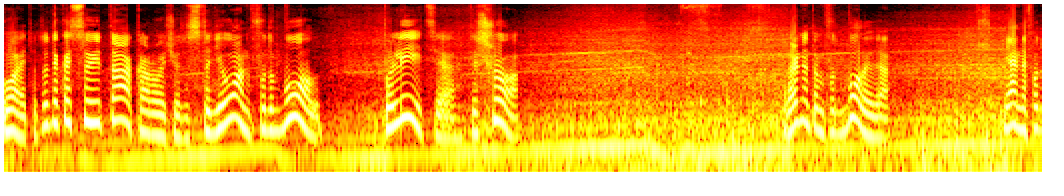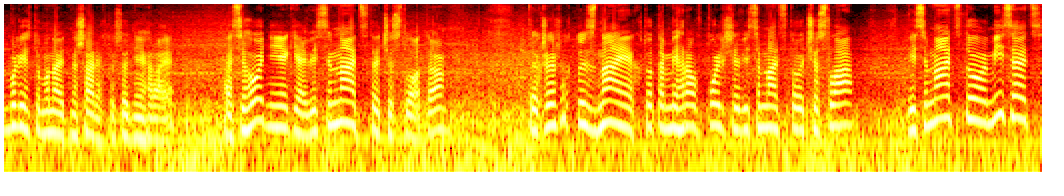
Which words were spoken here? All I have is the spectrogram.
Ой, то тут якась суєта, коротше. Стадіон, футбол, поліція. Ти що? Реально там футбол іде. Я не футболіст, тому навіть не шарю, хто сьогодні грає. А сьогодні яке? 18 число, так? Так що, якщо хтось знає, хто там грав в Польщі 18 числа, 18 місяць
